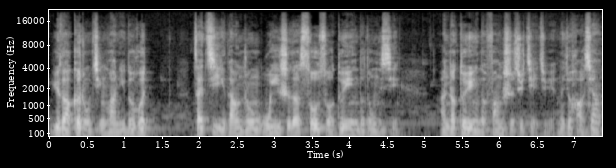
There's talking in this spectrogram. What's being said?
遇到各种情况，你都会在记忆当中无意识的搜索对应的东西。按照对应的方式去解决，那就好像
